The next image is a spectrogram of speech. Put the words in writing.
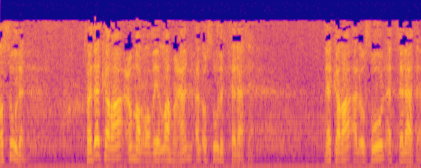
رسولا. فذكر عمر رضي الله عنه الأصول الثلاثة. ذكر الأصول الثلاثة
